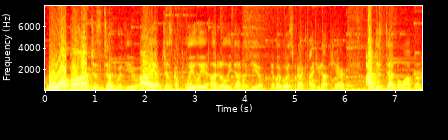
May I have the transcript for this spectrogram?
Moapa, I'm just done with you. I am just completely, utterly done with you. And my voice cracked. I do not care. I'm just done, Moapa.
